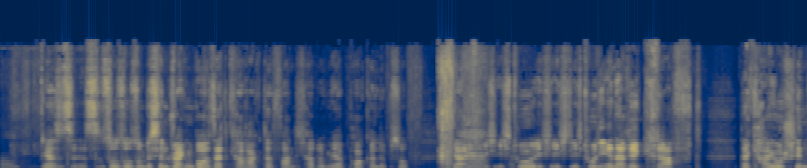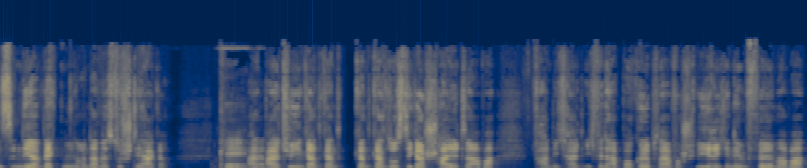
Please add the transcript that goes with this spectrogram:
Ja, ja es ist so, so, so ein bisschen Dragon Ball Z-Charakter, fand ich, hat irgendwie Apokalypse so. Ja, ich, ich, ich, tue, ich, ich, ich tue die innere Kraft der Kaioshins in dir wecken und dann wirst du stärker. Okay. War, war, natürlich ein ganz, ganz, ganz, ganz lustiger Schalter, aber fand ich halt, ich finde Apokalypse einfach schwierig in dem Film, aber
